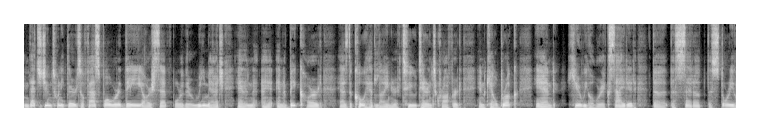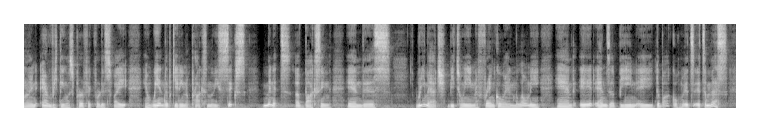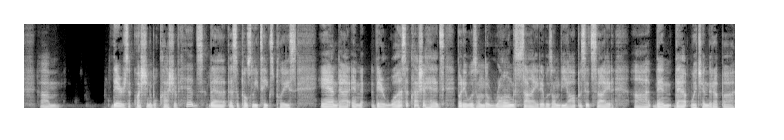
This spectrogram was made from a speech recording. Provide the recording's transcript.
And that's June 23rd. So fast forward, they are set for their rematch and, and a big card as the co-headliner to Terrence Crawford and Kell Brook. And here we go. We're excited. The, the setup, the storyline, everything was perfect for this fight. And we end up getting approximately six minutes of boxing in this rematch between Franco and Moloney. and it ends up being a debacle. It's it's a mess. Um, there's a questionable clash of heads that, that supposedly takes place. And, uh, and there was a clash of heads, but it was on the wrong side. It was on the opposite side, uh, than that which ended up, uh,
